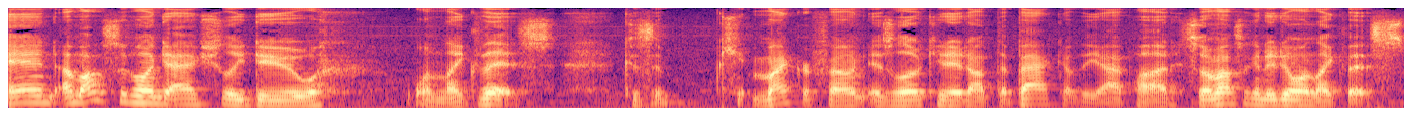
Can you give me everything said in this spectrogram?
And I'm also going to actually do one like this, because the microphone is located on the back of the iPod, so I'm also going to do one like this.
